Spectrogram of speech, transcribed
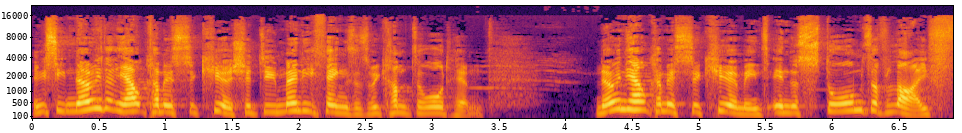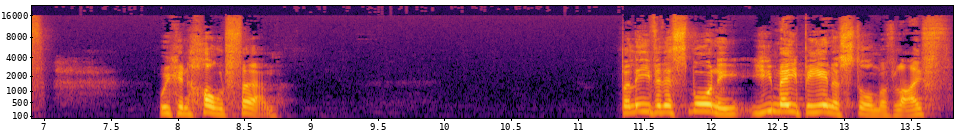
And you see, knowing that the outcome is secure should do many things as we come toward Him. Knowing the outcome is secure means in the storms of life, we can hold firm. Believer, this morning, you may be in a storm of life,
